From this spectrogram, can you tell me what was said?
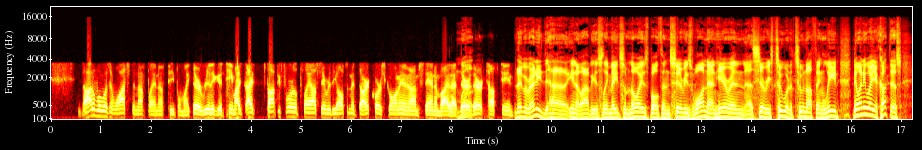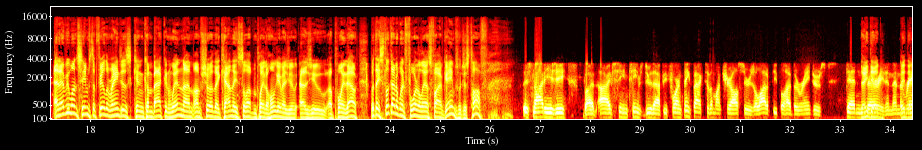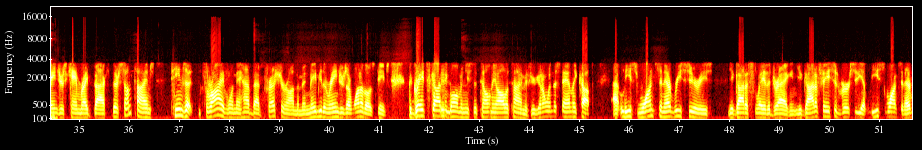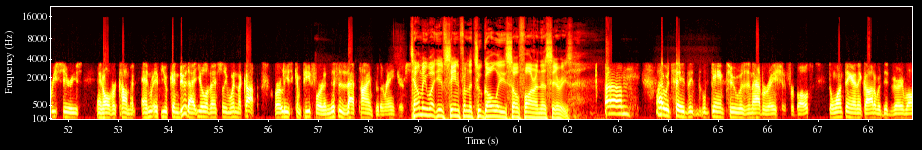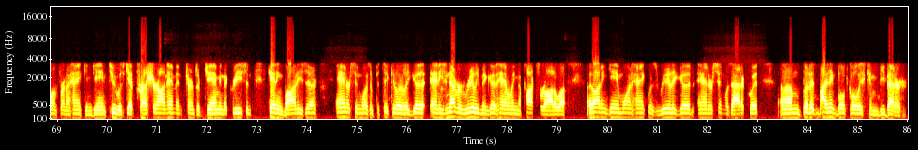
Ottawa wasn't watched enough by enough people, Mike. They're a really good team. I, I thought before the playoffs they were the ultimate dark horse going in, and I'm standing by that. They're Well- they're a tough team. They've already, uh, you know, obviously made some noise both in Series One and here in uh, Series Two with a two nothing lead. You know, anyway you cut this, and everyone seems to feel the Rangers can come back and win. I'm, I'm sure they can. They still haven't played a home game as you as you uh, pointed out, but they still got to win four of the last five games, which is tough. It's not easy, but I've seen teams do that before. And think back to the Montreal series. A lot of people had the Rangers dead and They did. buried, and then the They did. Rangers came right back. There's sometimes teams that thrive when they have that pressure on them, and maybe the Rangers are one of those teams. The great Scotty Bowman used to tell me all the time, if you're going to win the Stanley Cup, at least once in every series, you got to slay the dragon. You got to face adversity at least once in every series and overcome it. And if you can do that, you'll eventually win the cup or at least compete for it. And this is that time for the Rangers. Tell me what you've seen from the two goalies so far in this series. Um, I would say the game two was an aberration for both. The one thing I think Ottawa did very well in front of Hank in game two was get pressure on him in terms of jamming the crease and getting bodies there. Anderson wasn't particularly good, and he's never really been good handling the puck for Ottawa. I thought in game one, Hank was really good. Anderson was adequate. Um, but it, I think both goalies can be better.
